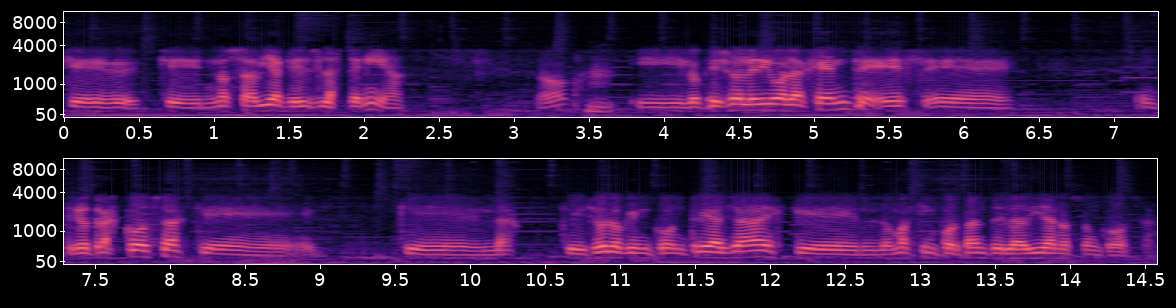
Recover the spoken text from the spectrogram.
que, que no sabía que las tenía. ¿no? Mm. Y lo que yo le digo a la gente es, eh, entre otras cosas, que, que, las, que yo lo que encontré allá es que lo más importante de la vida no son cosas.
